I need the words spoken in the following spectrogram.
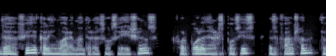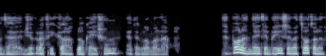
the physical environmental associations for pollen responses as a function of the geographical location at a global level. The pollen database of a total of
